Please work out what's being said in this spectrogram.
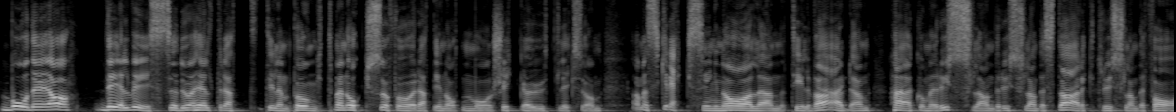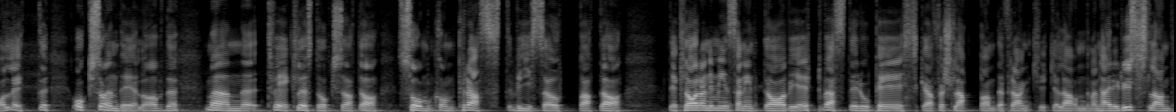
Både, ja, delvis, du har helt rätt till en punkt, men också för att i något mån skicka ut liksom, ja, men skräcksignalen till världen. Här kommer Ryssland, Ryssland är starkt, Ryssland är farligt. Också en del av det, men tveklöst också att ja, som kontrast visa upp att ja, det klarar ni minsann inte av i ert västeuropeiska förslappande Frankrike-land, men här i Ryssland,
